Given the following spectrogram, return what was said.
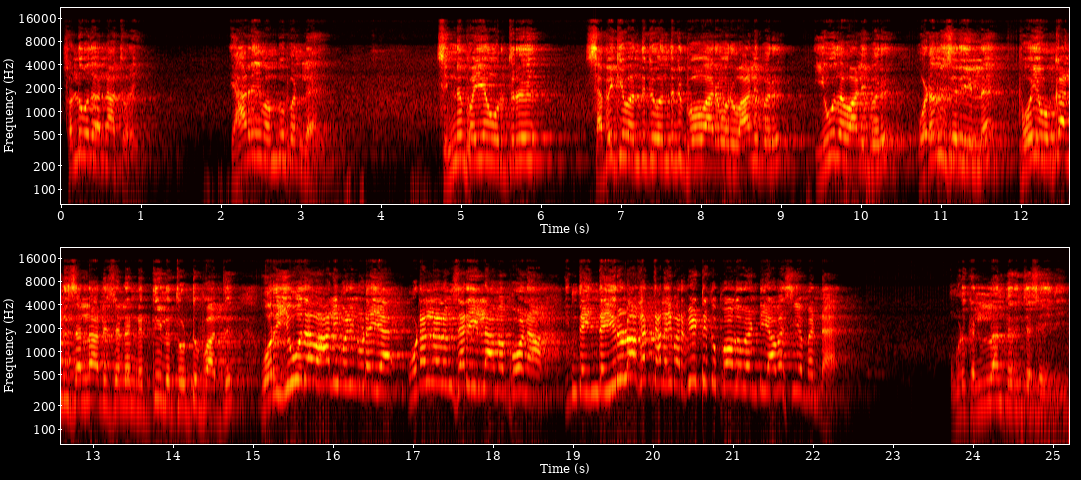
சொல்லுவது அண்ணாதுரை. யாரையும் வம்பு பண்ணல. சின்ன பையன் ஒருத்தர் சபைக்கு வந்துட்டு வந்துட்டு போவார் ஒரு வாலிபர். யூத வாலிபர் உடம்பு சரியில்லை போய் உட்காந்து செல்லாது செல்ல நெத்தியில் தொட்டு பார்த்து ஒரு யூத வாலிபனினுடைய உடல்நலம் சரியில்லாமல் போனா இந்த இந்த இருலோக தலைவர் வீட்டுக்கு போக வேண்டிய அவசியம் என்ன? உங்களுக்கு எல்லாம் தெரிஞ்ச செய்தி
